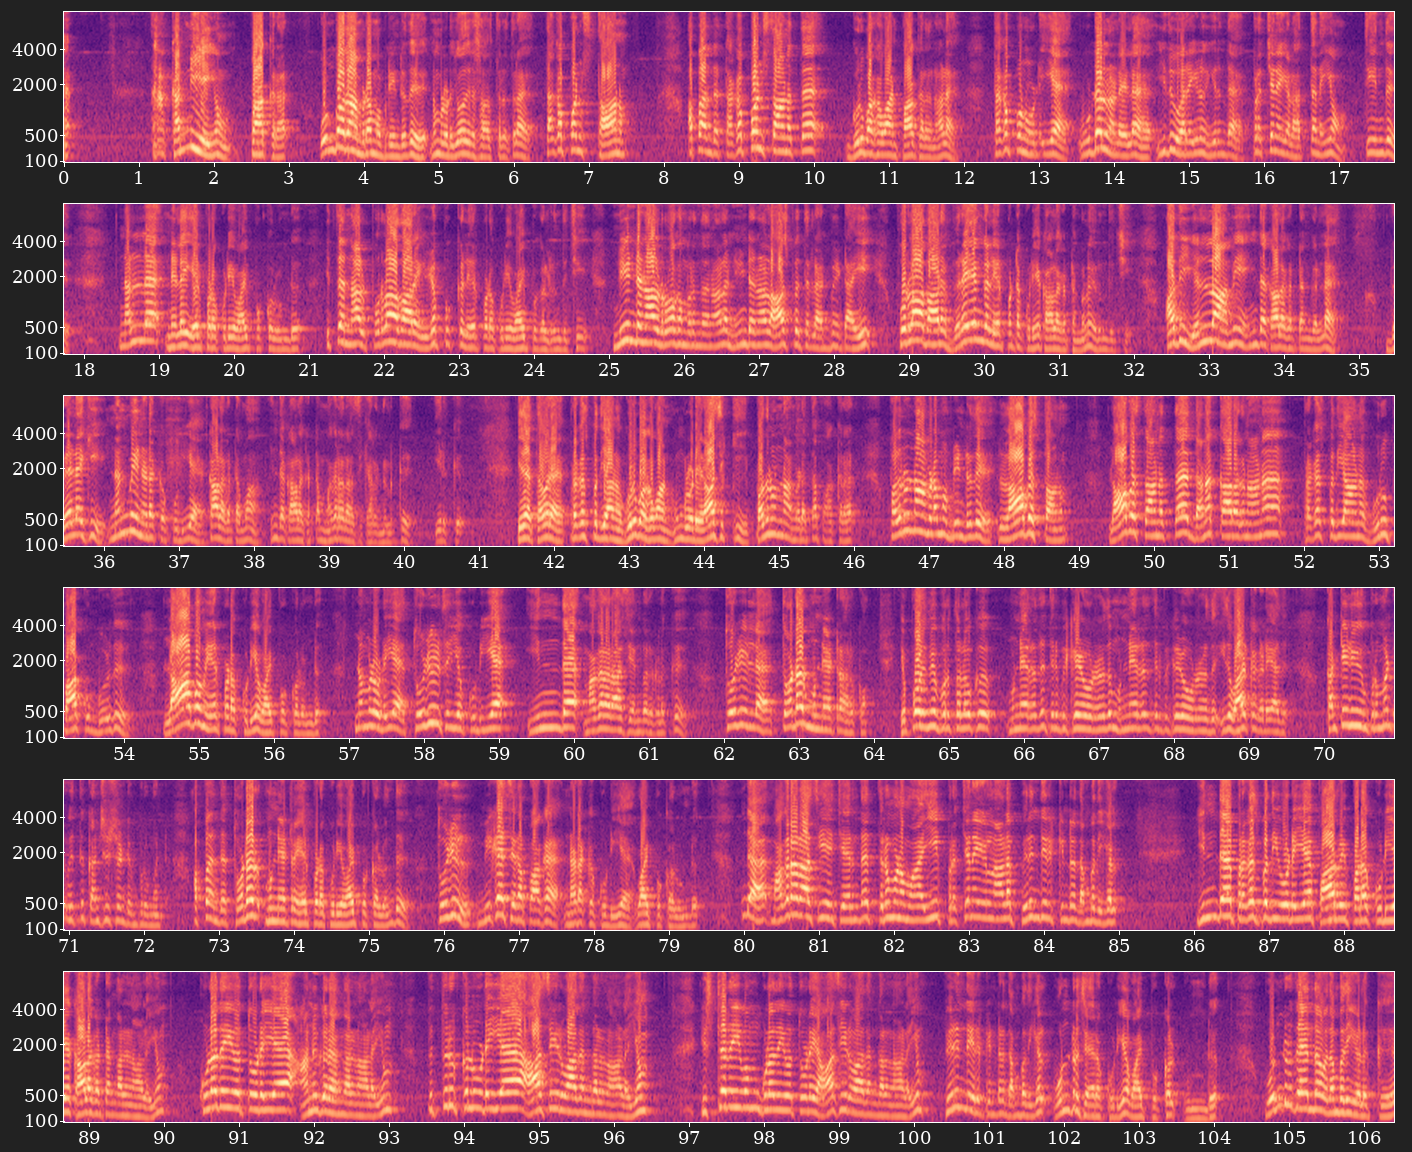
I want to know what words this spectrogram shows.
கன்னியையும் பார்க்குறார். ஒன்பதாம் இடம் அப்படின்றது நம்மளோட ஜோதிட சாஸ்திரத்தில் தகப்பன் ஸ்தானம். அப்போ அந்த தகப்பன் ஸ்தானத்தை குரு பகவான் பார்க்கறதுனால தகப்பனுடைய உடல் நிலையில் இதுவரையிலும் இருந்த பிரச்சனைகள் அத்தனையும் தீர்ந்து நல்ல நிலை ஏற்படக்கூடிய வாய்ப்புகள் உண்டு. இத்தனை நாள் பொருளாதார இழப்புகள் ஏற்படக்கூடிய வாய்ப்புகள் இருந்துச்சு. நீண்ட நாள் ரோகம் இருந்ததுனால நீண்ட நாள் ஆஸ்பத்திரியில் அட்மிட் ஆகி பொருளாதார விரயங்கள் ஏற்பட்டக்கூடிய காலகட்டங்களும் இருந்துச்சு. அது எல்லாமே இந்த காலகட்டங்களில் விலகி நன்மை நடக்கக்கூடிய காலகட்டமாக இந்த காலகட்டம் மகர ராசிக்காரங்களுக்கு இருக்குது இதை தவிர பிரகஸ்பதியான குரு பகவான் உங்களுடைய ராசிக்கு பதினொன்றாம் இடத்தை பார்க்குறார். பதினொன்றாம் இடம் அப்படின்றது லாபஸ்தானம். லாபஸ்தானத்தை தனக்காரகனான பிரகஸ்பதியான குரு பார்க்கும்பொழுது லாபம் ஏற்படக்கூடிய வாய்ப்புகள் உண்டு. நம்மளுடைய தொழில் செய்யக்கூடிய இந்த மகர ராசி என்பவர்களுக்கு தொழிலில் தொடர் முன்னேற்றம் இருக்கும். எப்பொழுதுமே பொறுத்தளவுக்கு முன்னேறது திருப்பி கீழே விடுறது முன்னேறது திருப்பி கீழே விடுறது இது வாழ்க்கை கிடையாது. Continue improvement with consistent improvement அப்போ இந்த தொடர் முன்னேற்றம் ஏற்படக்கூடிய வாய்ப்புகள் வந்து தொழில் மிக சிறப்பாக நடக்கக்கூடிய வாய்ப்புகள் உண்டு. இந்த மகர ராசியைச் சேர்ந்த திருமணமாகி பிரச்சனைகள்னால பிரிந்திருக்கின்ற தம்பதிகள் இந்த பிரகஸ்பதியுடைய பார்வைப்படக்கூடிய காலகட்டங்கள்னாலையும் குலதெய்வத்துடைய அனுகிரகங்கள்னாலையும் பித்திருக்களுடைய ஆசீர்வாதங்கள்னாலையும் இஷ்ட தெய்வம் குலதெய்வத்துடைய ஆசீர்வாதங்கள்னாலையும் பிரிந்து இருக்கின்ற தம்பதிகள் ஒன்று சேரக்கூடிய வாய்ப்புகள் உண்டு. ஒன்று சேர்ந்த தம்பதிகளுக்கு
